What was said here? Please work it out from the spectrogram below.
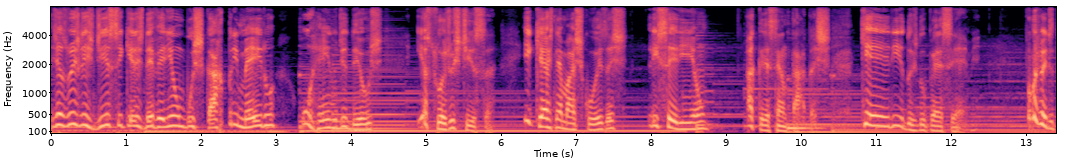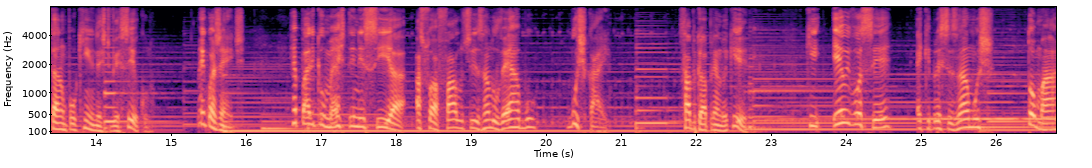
Jesus lhes disse que eles deveriam buscar primeiro o reino de Deus e a sua justiça, e que as demais coisas lhes seriam acrescentadas. Queridos do PSM, vamos meditar um pouquinho neste versículo? Vem com a gente. Repare que o mestre inicia a sua fala utilizando o verbo buscai. Sabe o que eu aprendo aqui? Que eu e você é que precisamos tomar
